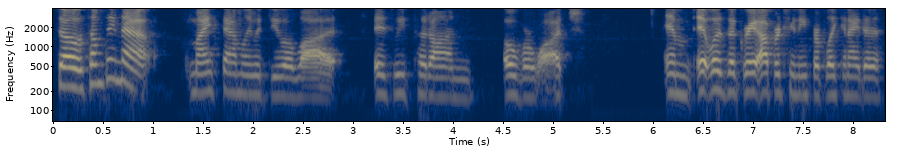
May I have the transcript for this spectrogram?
So something that my family would do a lot is we'd put on Overwatch and it was a great opportunity for Blake and I to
